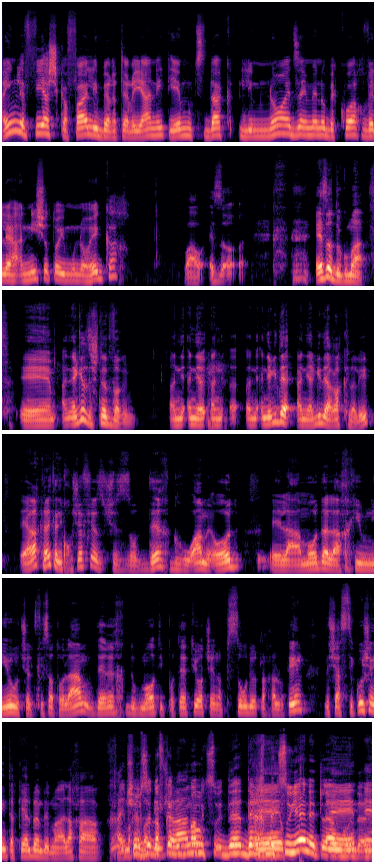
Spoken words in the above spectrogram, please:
האם לפי השקפה ליברטריאנית יהיה מוצדק למנוע את זה ממנו בכוח ולהעניש אותו אם הוא נוהג כך? וואו, איזו, איזו דוגמה. אני אגיד על זה שני דברים. אני, אני, אני, אני, אני, אגיד, אני אגיד הערה כללית. הערה כללית, אני חושב שזו, שזו דרך גרועה מאוד אה, לעמוד על החיוניות של תפיסות עולם, דרך דוגמאות היפותטיות שהן אבסורדיות לחלוטין, ושהסיכוי שניתקל בהן במהלך החיים החברתיים שלנו... אני חושב שזו דווקא דוגמה מצו... דרך אה, מצוינת לעמוד. אה, אה,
